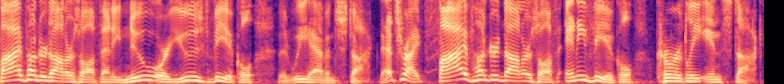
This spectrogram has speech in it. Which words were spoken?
$500 off any new or used vehicle that we have in stock. That's right, $500 off any vehicle currently in stock.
